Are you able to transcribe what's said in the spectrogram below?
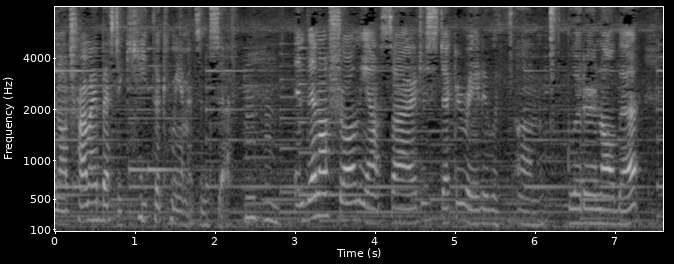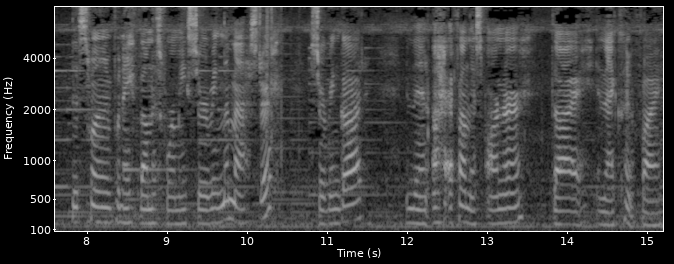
then I'll try my best to keep the commandments and stuff. Mm-hmm. And then I'll show on the outside, just decorated with um, glitter and all that. This one, when I found this for me, serving the master, serving God. And then I, I found this honor that I, and I couldn't find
